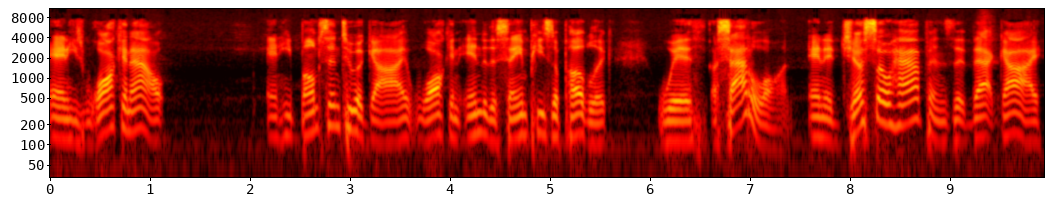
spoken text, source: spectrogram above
and he's walking out and he bumps into a guy walking into the same piece of public with a saddle on and it just so happens that that guy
